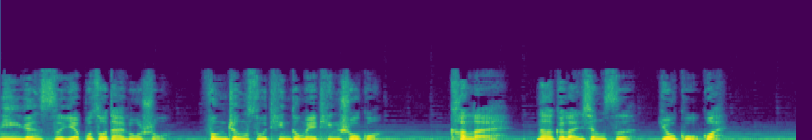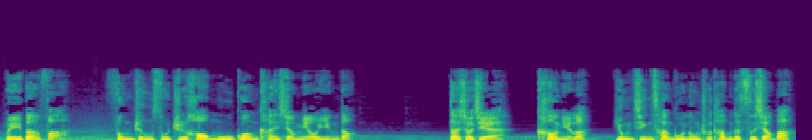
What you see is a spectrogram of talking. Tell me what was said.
宁愿死也不做带路鼠。风正苏听都没听说过，看来那个兰香寺有古怪。没办法，风正苏只好目光看向苗莹道：“大小姐，靠你了，用金蚕蛊弄出他们的思想吧。”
